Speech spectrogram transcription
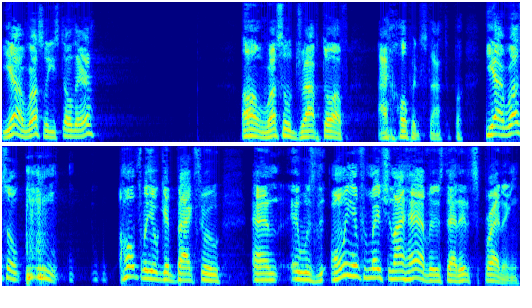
Yeah, Russell, you still there? Oh, Russell dropped off. I hope it's not the. po- Yeah, Russell. hopefully, you'll get back through. And it was the only information I have is that it's spreading,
